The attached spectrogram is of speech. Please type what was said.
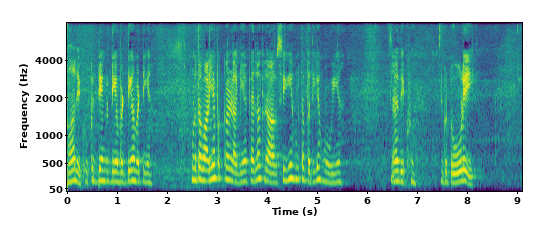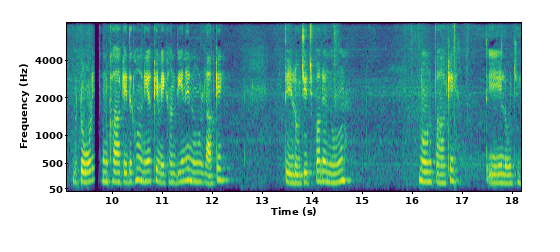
ਆਹ ਦੇਖੋ ਕਿੱਡੀਆਂ ਕਿੱਡੀਆਂ ਵੱਡੀਆਂ ਵੱਡੀਆਂ। ਹੁਣ ਤਾਂ ਵਾਲੀਆਂ ਪੱਕਣ ਲੱਗ ਗਈਆਂ, ਪਹਿਲਾਂ ਖਰਾਬ ਸੀਗੀਆਂ, ਹੁਣ ਤਾਂ ਵਧੀਆ ਹੋ ਗਈਆਂ। ਆਹ ਦੇਖੋ, ਗਟੋਲੇ। ਗਟੋਲੇ ਤੁਹਾਨੂੰ ਖਾ ਕੇ ਦਿਖਾਉਣੀ ਆ ਕਿਵੇਂ ਖਾਂਦੀਆਂ ਨੇ ਨੂਣ ਲਾ ਕੇ। ਤੇ ਲਓ ਜੀ, 'ਚ ਪਾ ਲਿਆ ਨੂਣ। ਨੂਣ ਪਾ ਕੇ ਤੇ ਲਓ ਜੀ,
